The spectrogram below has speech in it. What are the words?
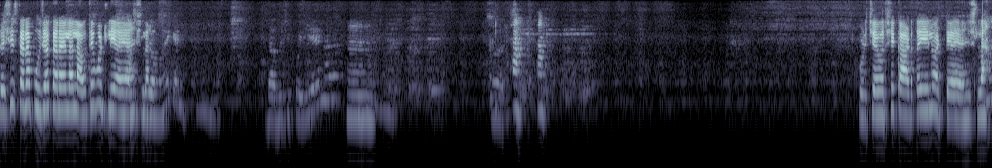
तशीच त्याला पूजा करायला लावते म्हटली अय्याशला दादूची पहिली आहे ना? हं. पुढच्या वर्षी काढता येईल वाटते अय्याशला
